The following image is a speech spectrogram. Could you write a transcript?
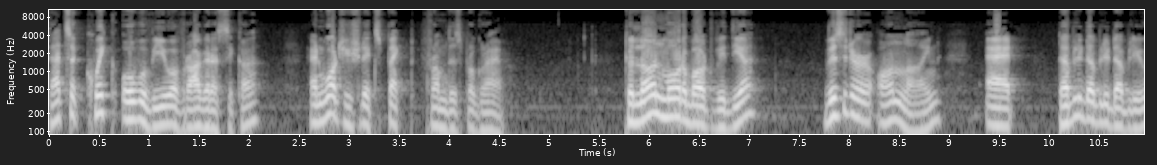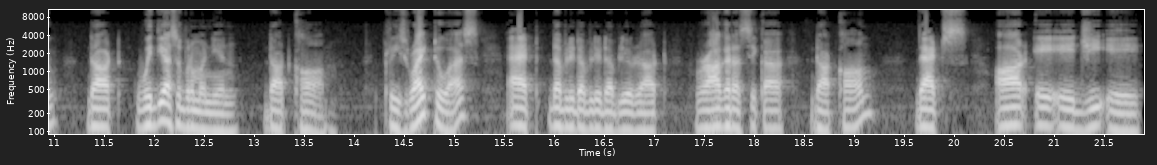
That's a quick overview of Raaga Rasika and what you should expect from this program. To learn more about Vidya, visit her online at www.vidyasubramanian.com. Please write to us at www.raagarasika.com. That's R A A G A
